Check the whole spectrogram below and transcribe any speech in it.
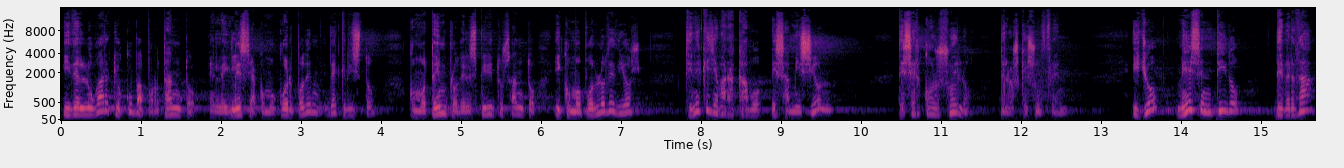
y del lugar que ocupa, por tanto, en la Iglesia como cuerpo de, de Cristo, como templo del Espíritu Santo y como pueblo de Dios, tiene que llevar a cabo esa misión de ser consuelo de los que sufren. Y yo me he sentido de verdad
